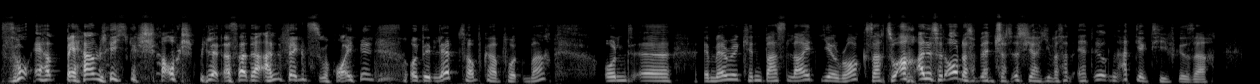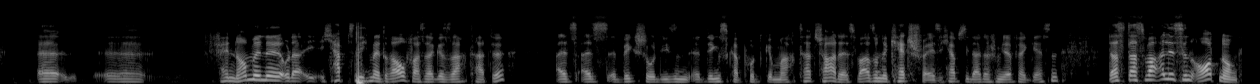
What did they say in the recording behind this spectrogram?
so erbärmlich geschauspielert, dass er da anfängt zu heulen und den Laptop kaputt macht. Und äh, American Buzz Lightyear Rock sagt so, ach, alles in Ordnung. Das, Mensch, das ist ja hier, was hat, er hat irgendein Adjektiv gesagt. Äh, äh, phänomenal oder ich hab's nicht mehr drauf, was er gesagt hatte, als, als Big Show diesen äh, Dings kaputt gemacht hat. Schade, es war so eine Catchphrase. Ich habe sie leider schon wieder vergessen. Das, das war alles in Ordnung.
